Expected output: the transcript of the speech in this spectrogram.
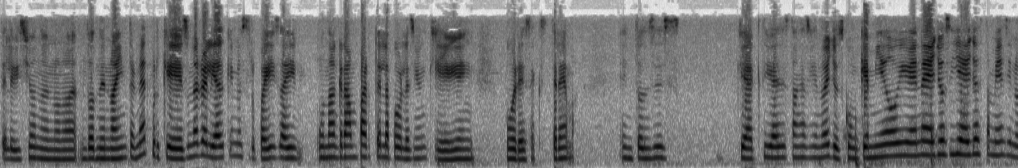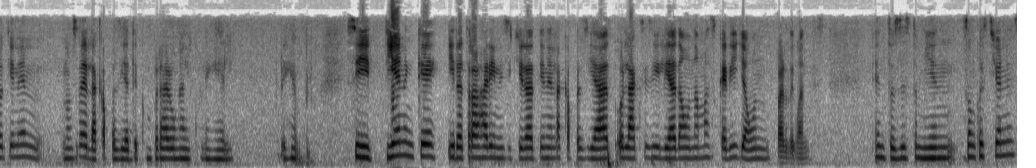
televisión, donde no, hay internet? Porque es una realidad que en nuestro país hay una gran parte de la población que vive en pobreza extrema. Entonces, ¿qué actividades están haciendo ellos? ¿Con qué miedo viven ellos y ellas también si no tienen no sé, la capacidad de comprar un alcohol en gel, por ejemplo. Si tienen que ir a trabajar y ni siquiera tienen la capacidad o la accesibilidad a una mascarilla o un par de guantes. Entonces también son cuestiones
